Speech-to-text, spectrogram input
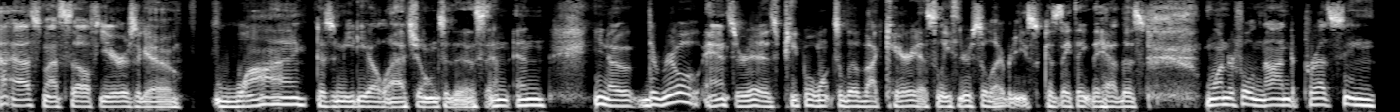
I asked myself years ago, why does media latch onto this? And, and, you know, the real answer is people want to live vicariously through celebrities because they think they have this wonderful, non-depressing,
